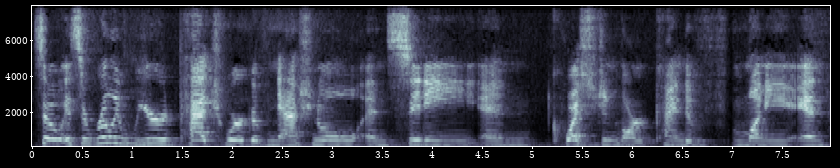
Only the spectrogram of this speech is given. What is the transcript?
So it's a really weird patchwork of national and city and question mark kind of money, and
